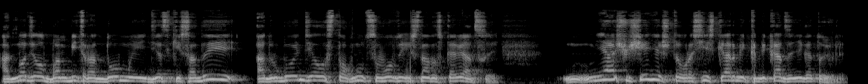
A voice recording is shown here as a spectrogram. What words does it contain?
Одно дело бомбить роддомы и детские сады, а другое дело столкнуться в воздухе с натовской авиацией. У меня ощущение, что в российской армии камикадзе не готовили.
